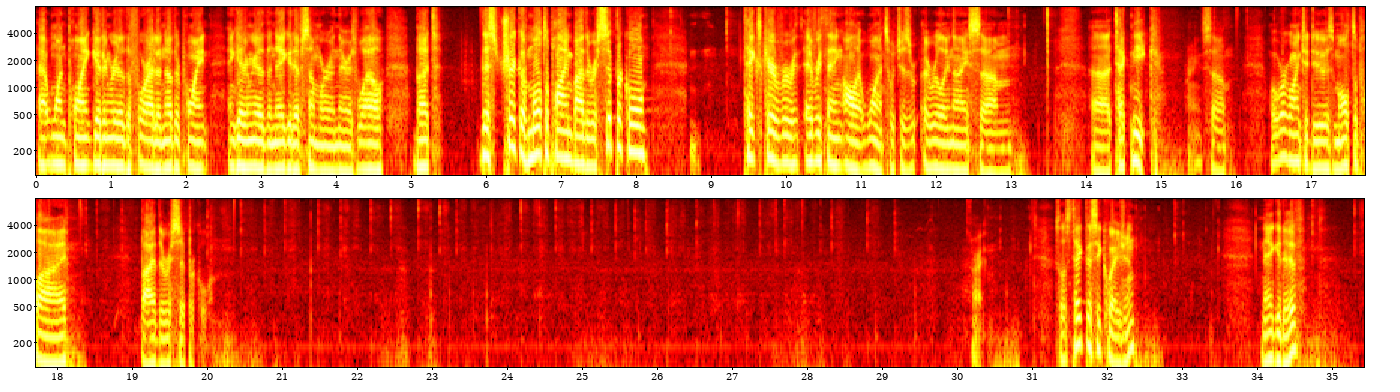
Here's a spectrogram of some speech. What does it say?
at one point, getting rid of the 4 at another point, and getting rid of the negative somewhere in there as well. But this trick of multiplying by the reciprocal takes care of everything all at once, which is a really nice um, uh, technique. Right? So what we're going to do is multiply by the reciprocal. All right. So let's take this equation. Negative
